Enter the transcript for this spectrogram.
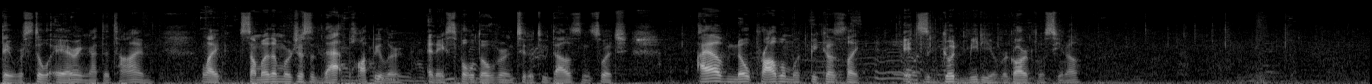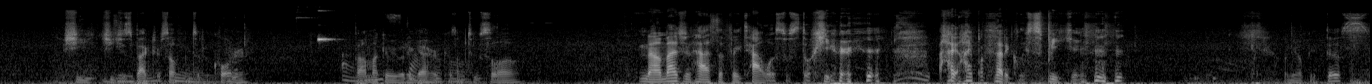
they were still airing at the time. Like, some of them were just that popular, and they spilled over into the 2000s, which I have no problem with because like it's good media regardless, you know. She she just backed herself into the corner, but I'm not gonna be able to get her because I'm too slow. Now imagine Hastened Fatalis was still here, Hy- hypothetically speaking. Let me update this.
